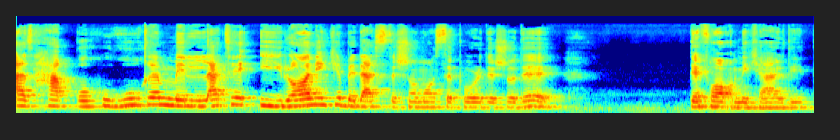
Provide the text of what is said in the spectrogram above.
از حق و حقوق ملت ایرانی که به دست شما سپرده شده دفاع می کردید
